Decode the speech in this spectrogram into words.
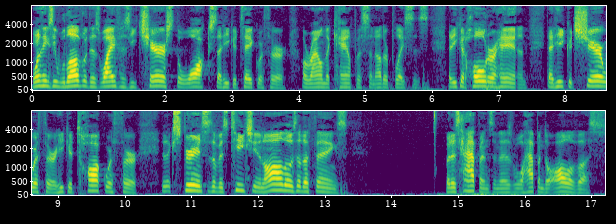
One of the things he loved with his wife is he cherished the walks that he could take with her around the campus and other places. That he could hold her hand, that he could share with her, he could talk with her, the experiences of his teaching and all those other things. But as happens, and as will happen to all of us,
